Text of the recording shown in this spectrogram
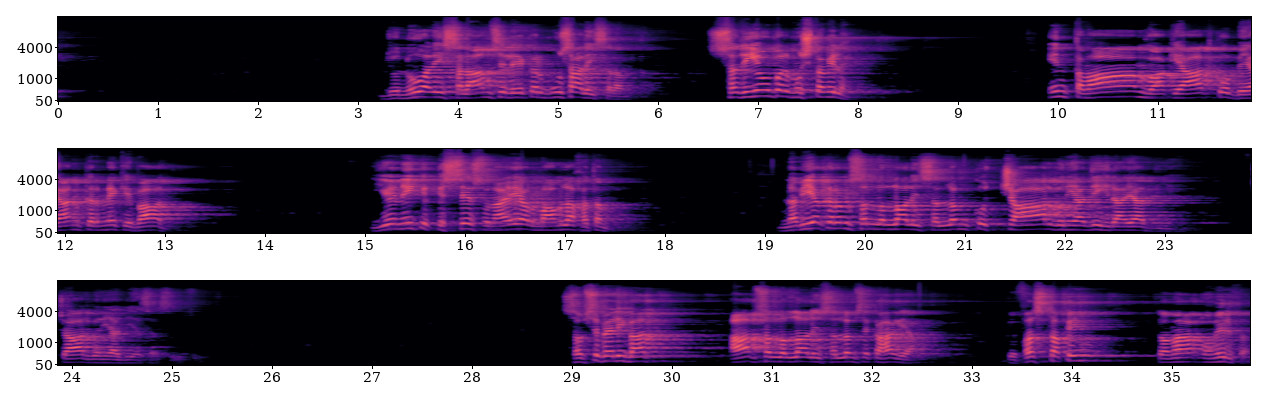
جو نو علیہ السلام سے لے کر موسا علیہ السلام صدیوں پر مشتمل ہے۔ ان تمام واقعات کو بیان کرنے کے بعد، یہ نہیں کہ قصے سنائے اور معاملہ ختم۔ نبی اکرم صلی اللہ علیہ وسلم کو چار بنیادی ہدایات دی ہیں۔ چار بنیادی اثاثی سب سے پہلی بات آپ صلی اللہ علیہ وسلم سے کہا گیا۔ کہ فستقم کما عمر تھا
